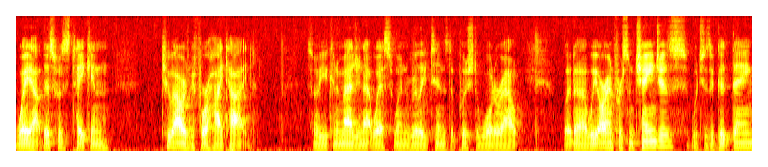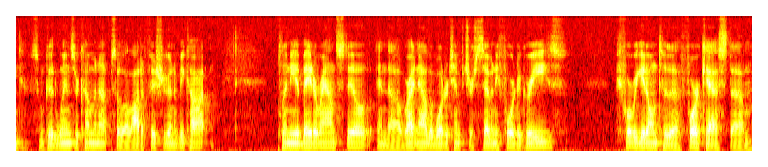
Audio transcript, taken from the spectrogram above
way out. This was taken two hours before high tide. So you can imagine that west wind really tends to push the water out. But uh, we are in for some changes, which is a good thing. Some good winds are coming up, so a lot of fish are going to be caught. Plenty of bait around still, and uh, right now the water temperature is 74 degrees. Before we get on to the forecast, um,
